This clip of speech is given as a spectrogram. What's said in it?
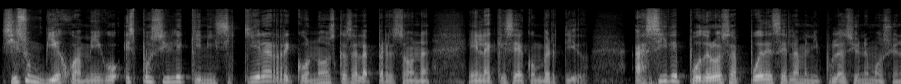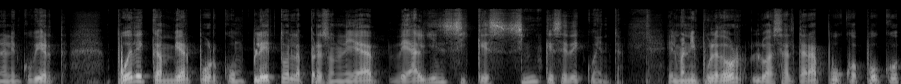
Si es un viejo amigo, es posible que ni siquiera reconozcas a la persona en la que se ha convertido. Así de poderosa puede ser la manipulación emocional encubierta. Puede cambiar por completo la personalidad de alguien sin que, sin que se dé cuenta. El manipulador lo asaltará poco a poco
